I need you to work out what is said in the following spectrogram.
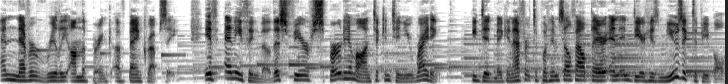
and never really on the brink of bankruptcy. If anything, though, this fear spurred him on to continue writing. He did make an effort to put himself out there and endear his music to people,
